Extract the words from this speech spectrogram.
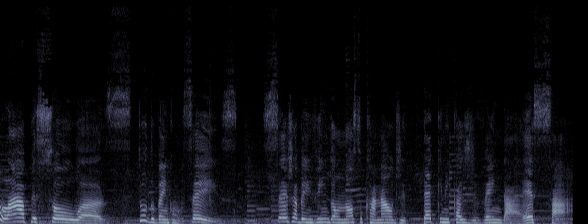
Olá, pessoas! Tudo bem com vocês? Seja bem-vindo ao nosso canal de técnicas de venda essa.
